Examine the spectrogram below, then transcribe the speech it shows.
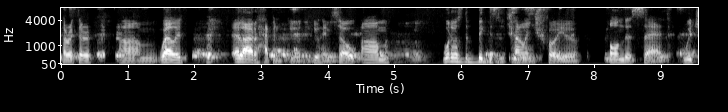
character, um, well, it a lot happened to, to him. So, um, what was the biggest challenge for you on the set? Which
